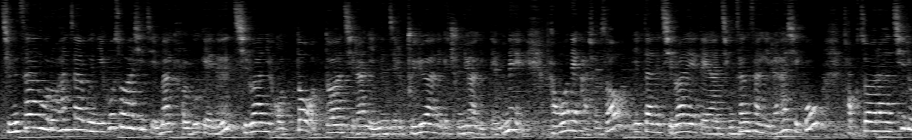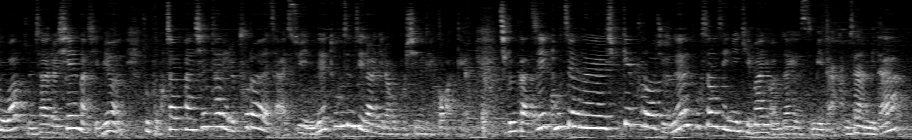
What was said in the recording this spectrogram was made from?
증상으로 환자분이 호소하시지만 결국에는 질환이 어떠 어떠한 질환이 있는지를 분류하는 게 중요하기 때문에 병원에 가셔서 일단은 질환에 대한 증상 상의를 하시고 적절한 치료와 검사를 시행하시면 좀 복잡한 실타래를 풀어야지 알 수 있는 통증 질환이라고 보시면 될 것 같아요. 지금까지 통증을 쉽게 풀어주는 혹 선생님 김한희 원장이었습니다. 감사합니다.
